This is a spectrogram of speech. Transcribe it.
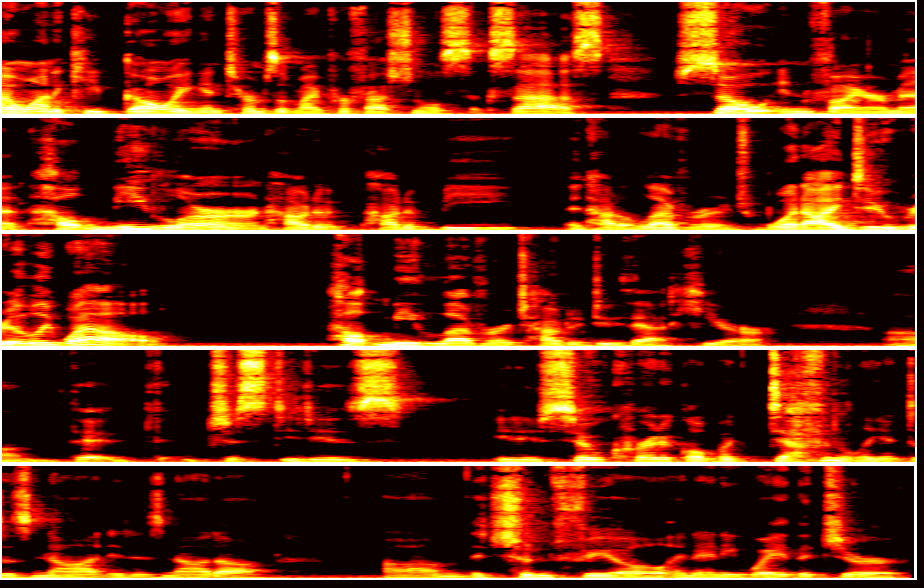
I want to keep going in terms of my professional success. So environment help me learn how to how to be and how to leverage what I do really well. Help me leverage how to do that here. Um, just it is it is so critical, but definitely it does not. It is not a. Um, it shouldn't feel in any way that you're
